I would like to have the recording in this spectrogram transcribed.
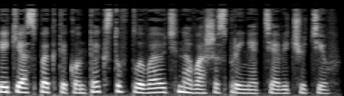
які аспекти контексту впливають на ваше сприйняття відчуттів.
